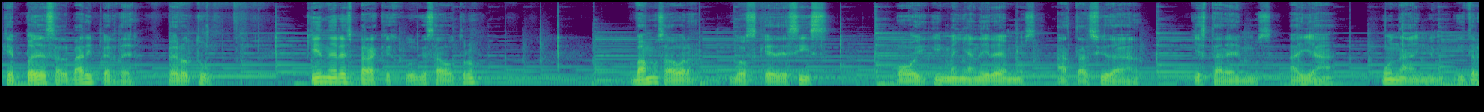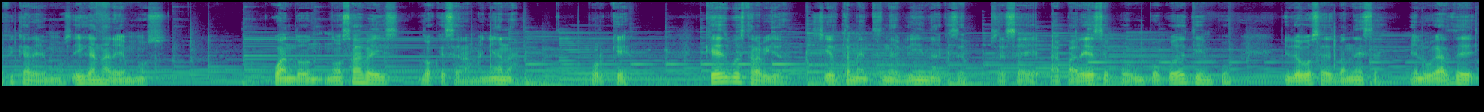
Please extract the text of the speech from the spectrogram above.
que puede salvar y perder. Pero tú, ¿quién eres para que juzgues a otro? Vamos ahora, los que decís, hoy y mañana iremos a tal ciudad y estaremos allá un año y traficaremos y ganaremos cuando no sabéis lo que será mañana. ¿Por qué? ¿Qué es vuestra vida? Ciertamente es neblina que se, aparece por un poco de tiempo y luego se desvanece, en lugar de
